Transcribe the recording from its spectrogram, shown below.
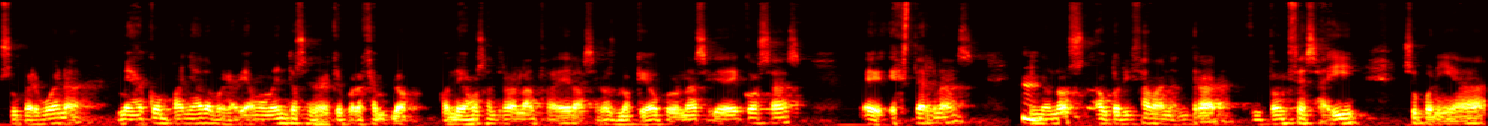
súper buena, me ha acompañado porque había momentos en el que, por ejemplo, cuando íbamos a entrar a la lanzadera se nos bloqueó por una serie de cosas eh, externas y no hmm. nos autorizaban a entrar. Entonces ahí suponía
